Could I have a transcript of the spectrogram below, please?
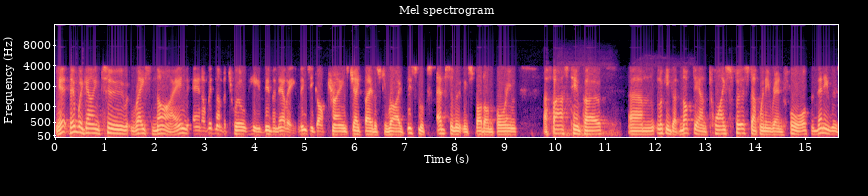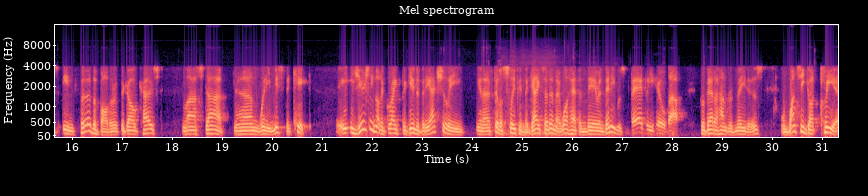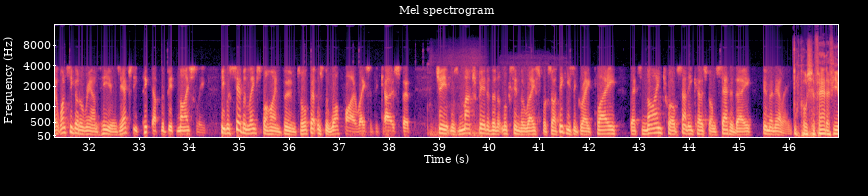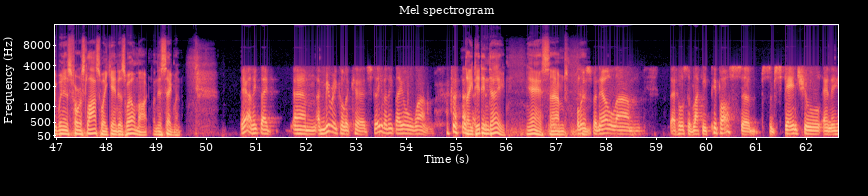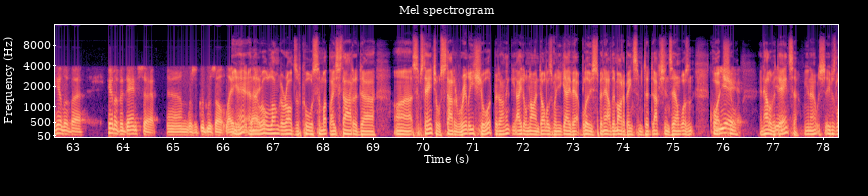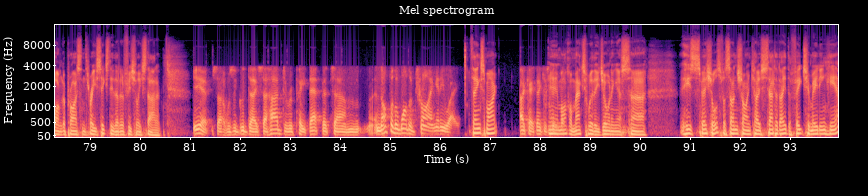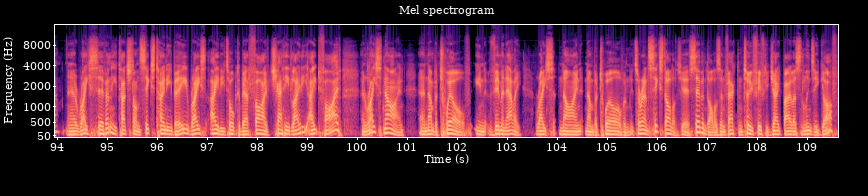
Yeah, then we're going to race nine, and I'm with number 12 here, Viminelli. Lindsay Goff trains, Jake Bayliss to ride. This looks absolutely spot on for him. A fast tempo. Um, look, he got knocked down twice. First up when he ran fourth, and then he was in further bother at the Gold Coast last start um, when he missed the kick. He's usually not a great beginner, but he actually, you know, fell asleep in the gates. I don't know what happened there, and then he was badly held up for about 100 metres. And once he got clear, once he got around here, he actually picked up the bit nicely. He was seven lengths behind Boom Talk. That was the Rothfire race at the coast, but gee, it was much better than it looks in the racebook. So I think he's a great play. That's 9 12 Sunny Coast on Saturday, Viminelli. Of course, you found a few winners for us last weekend as well, Mike, in this segment. Yeah, I think they um, a miracle occurred, Steve. I think they all won. they did indeed. Yes. Um, Blue Spinel, um, that horse of Lucky Pipos, uh, substantial and a hell of a hell of a dancer. Um, was a good result later. Yeah, the and they're all longer odds, of course, than what they started. Uh, uh, substantial started really short, but I think eight or nine dollars when you gave out Blue Spinel. There might have been some deductions there. I wasn't quite yeah. sure. And hell of a Yeah. dancer, you know, it was, it was longer price than three sixty that it officially started. Yeah, so it was a good day. So hard to repeat that, but um, not for the want of trying anyway. Thanks, Mike. Okay, thank you. Steve. Yeah, Michael Maxworthy joining us. Uh, his specials for Sunshine Coast Saturday, the feature meeting here. Uh, race seven, he touched on six, Tony B. Race eight, he talked about five, Chatty Lady, eight five. And race nine, uh, number 12 in Viminelli. Race nine, number 12. And it's around $6, yeah, $7 in fact, and 250 Jake Bayliss and Lindsay Goff.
